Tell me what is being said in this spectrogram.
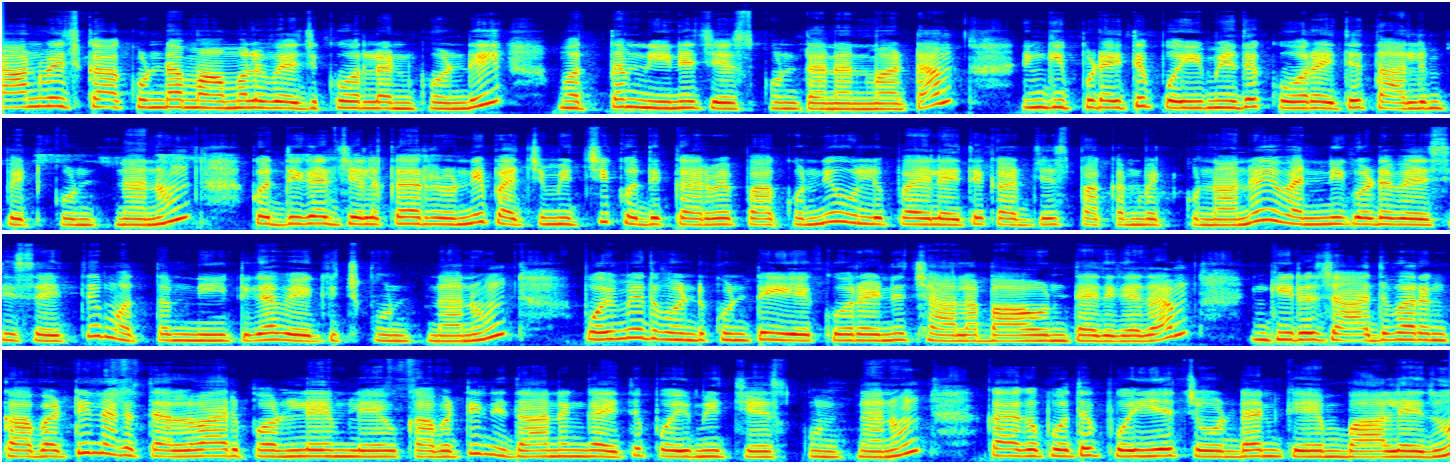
నాన్ వెజ్ కాకుండా మామూలు వెజ్ కూరలు అనుకోండి మొత్తం నేనే చేసుకుంటాను అనమాట ఇంక ఇప్పుడైతే పొయ్యి మీద కూర అయితే తాలింపు పెట్టుకుంటున్నాను. కొద్దిగా జీలకర్రని పచ్చిమిర్చి కొద్దిగా కరివేపాకుని ఉల్లిపాయలు అయితే కట్ చేసి పక్కన పెట్టుకున్నాను. ఇవన్నీ కూడా వేసేసి అయితే మొత్తం నీట్గా వేగించుకుంటున్నాను. పొయ్యి మీద వండుకుంటే ఏ కూర అయినా చాలా బాగుంటుంది కదా. ఇంక ఈరోజు ఆదివారం కాబట్టి నాకు తెల్లవారి పనులు ఏం లేవు కాబట్టి నిదానంగా అయితే పొయ్యి మీద చేసుకుంటున్నాను. కాకపోతే పొయ్యే చూడడానికి ఏం బాగాలేదు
